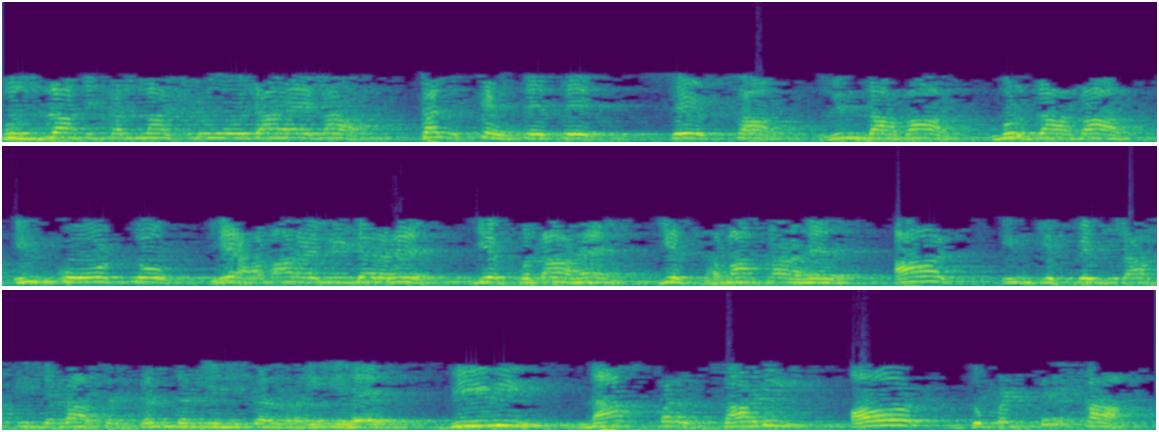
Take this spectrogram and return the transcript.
फुजला निकलना शुरू हो जाएगा। कल कहते थे सेठ साहब जिंदाबाद, मुर्दाबाद। इनको वोट दो। ये हमारे लीडर है, ये फुला है, ये धमाका है। आज इनके पेशाब की जगह से गंदगी निकल रही है। बीवी, नाक पर साड़ी और दुपट्टे का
